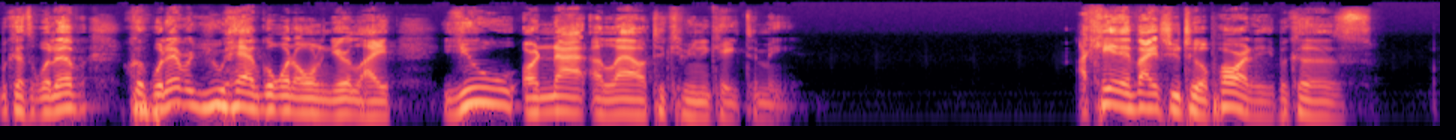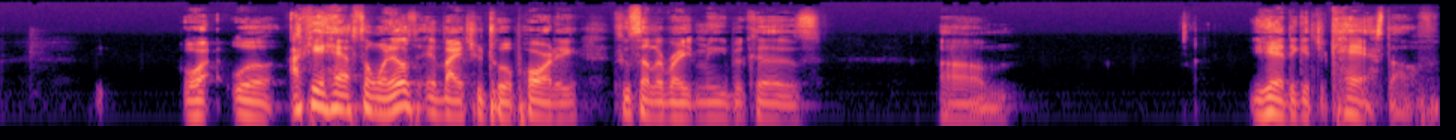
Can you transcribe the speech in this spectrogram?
Because whatever because whatever you have going on in your life, you are not allowed to communicate to me. I can't invite you to a party because or well, I can't have someone else invite you to a party to celebrate me because um you had to get your cast off.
